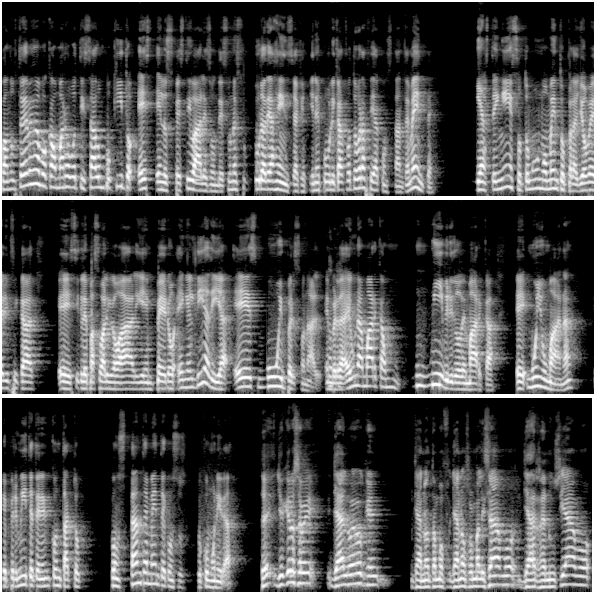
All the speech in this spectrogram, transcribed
cuando ustedes ven a Bocao más robotizado un poquito, es en los festivales donde es una estructura de agencia que tiene que publicar fotografía constantemente. Y hasta en eso tomo un momento para yo verificar eh, si le pasó algo a alguien, pero en el día a día es muy personal. En Ok. verdad, es una marca, un, un híbrido de marca eh, muy humana que permite tener contacto constantemente con su- su comunidad. Sí, Yo quiero saber, ya luego que ya no, estamos, ya nos formalizamos, ya renunciamos,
